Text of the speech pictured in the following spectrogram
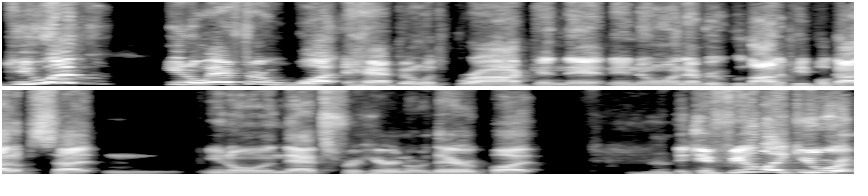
do you have you know after what happened with Brock and that you know and every a lot of people got upset and you know and that's for here nor there, but mm-hmm. did you feel like you were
